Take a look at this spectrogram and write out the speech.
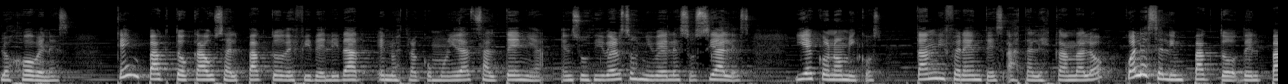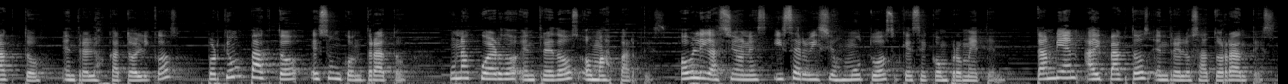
los jóvenes, ¿qué impacto causa el pacto de fidelidad en nuestra comunidad salteña en sus diversos niveles sociales y económicos tan diferentes hasta el escándalo? ¿Cuál es el impacto del pacto entre los católicos? Porque un pacto es un contrato, un acuerdo entre dos o más partes, obligaciones y servicios mutuos que se comprometen. También hay pactos entre los atorrantes,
